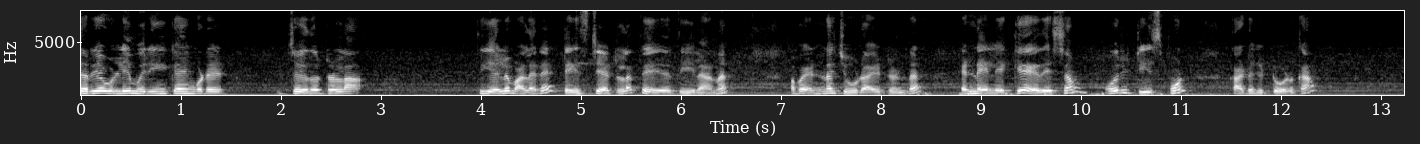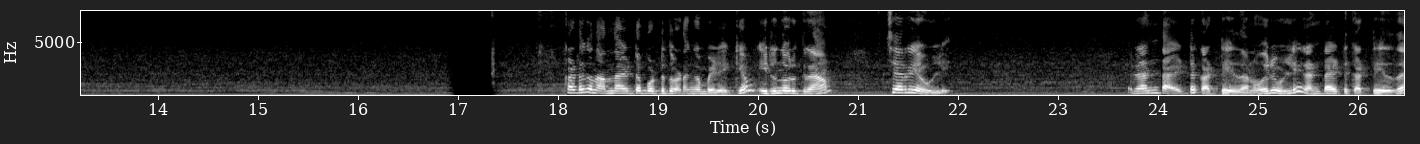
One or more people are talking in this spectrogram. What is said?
ചെറിയ ഉള്ളിയും മുരിങ്ങക്കായും കൂടെ ചെയ്തിട്ടുള്ള തീയൽ വളരെ ടേസ്റ്റി ആയിട്ടുള്ള തീയിലാണ്. അപ്പോൾ എണ്ണ ചൂടായിട്ടുണ്ട്. എണ്ണയിലേക്ക് ഏകദേശം ഒരു ടീസ്പൂൺ കടുകിട്ട് കൊടുക്കാം. കടുക് നന്നായിട്ട് പൊട്ടി തുടങ്ങുമ്പോഴേക്കും ഇരുന്നൂറ് ഗ്രാം ചെറിയ ഉള്ളി. രണ്ടായിട്ട് കട്ട് ചെയ്തതാണ്. ഒരു ഉള്ളി രണ്ടായിട്ട് കട്ട് ചെയ്തത്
